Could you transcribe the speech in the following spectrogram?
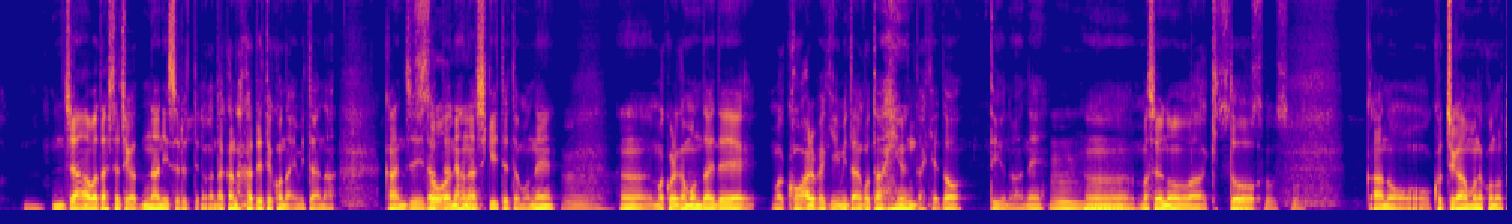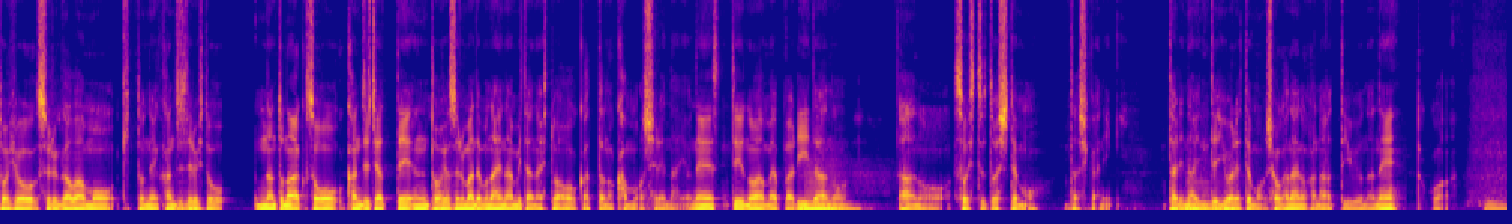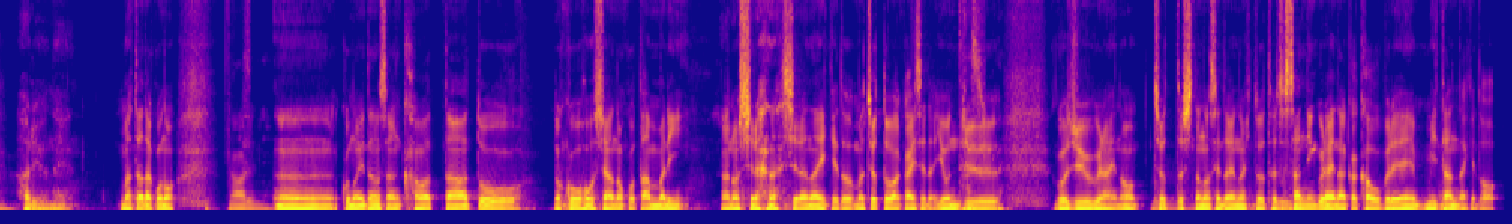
じゃあ私たちが何するっていうのがなかなか出てこないみたいな感じだったね、ね話聞いててもね。うん。うん。まあこれが問題で、まあこうあるべきみたいなことは言うんだけど、っていうのはね。うん。うん。まあそういうのはきっと、そうそう。あの、こっち側もね、この投票する側もきっとね、感じてる人、なんとなくそう感じちゃって、うん、投票するまでもないな、みたいな人は多かったのかもしれないよね。っていうのは、まあやっぱリーダーの、うんあの、素質としても、確かに足りないって言われてもしょうがないのかなっていうようなね、とこはうん。あるよね。まあ、ただこの、ね。うん、この枝野さん変わった後の候補者のことあんまりあの知らない 知らないけど、まあ、ちょっと若い世代40、50ぐらいのちょっと下の世代の人たち3人ぐらいなんか顔ぶれ見たんだけど、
